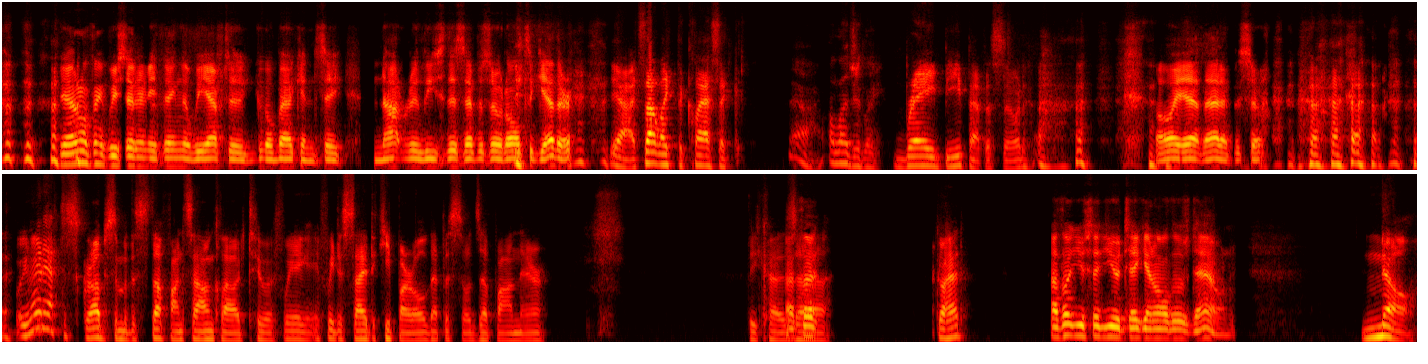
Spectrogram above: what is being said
Yeah, I don't think we said anything that we have to go back and say not release this episode altogether. yeah, it's not like the classic yeah, allegedly. Ray Beep episode. oh yeah, that episode. we might have to scrub some of the stuff on SoundCloud too if we if we decide to keep our old episodes up on there. Because thought- uh go ahead. I thought you said you had taken all those down. No.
